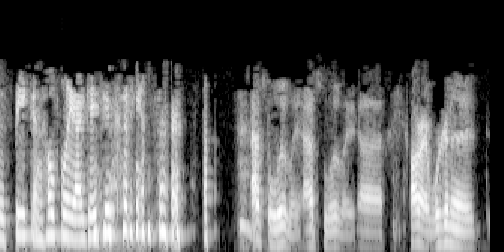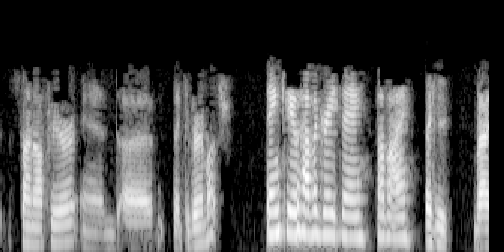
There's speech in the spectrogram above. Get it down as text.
to speak, and hopefully, I gave you good answers. absolutely, absolutely. Uh, all right, we're gonna sign off here, and uh, thank you very much. Thank you. Have a great day. Bye bye. Thank you. Bye.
